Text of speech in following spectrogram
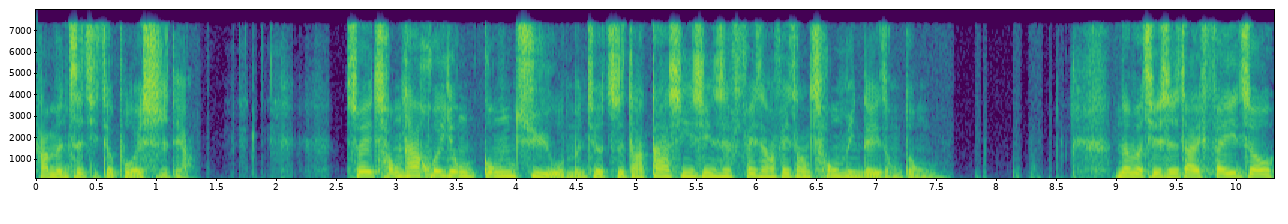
他们自己就不会死掉，所以从他会用工具，我们就知道大猩猩是非常非常聪明的一种动物。那么，其实，在非洲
